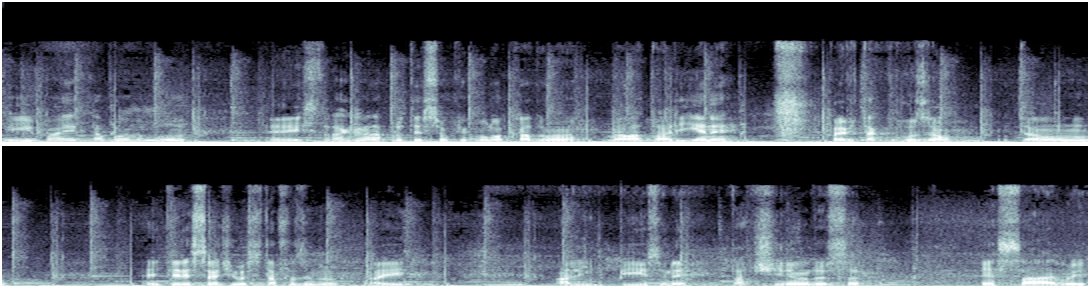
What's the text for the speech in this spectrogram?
e vai acabando é, estragando a proteção que é colocado na, na lataria, né? Para evitar corrosão. Então é interessante você estar tá fazendo aí a limpeza, né? Tá tirando essa, essa água aí.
